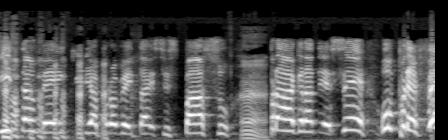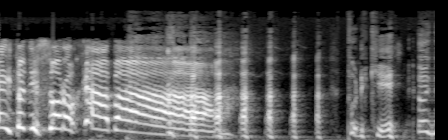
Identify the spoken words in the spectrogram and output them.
E também queria aproveitar esse espaço Ah. para agradecer o prefeito de Sorocaba! Por quê? o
